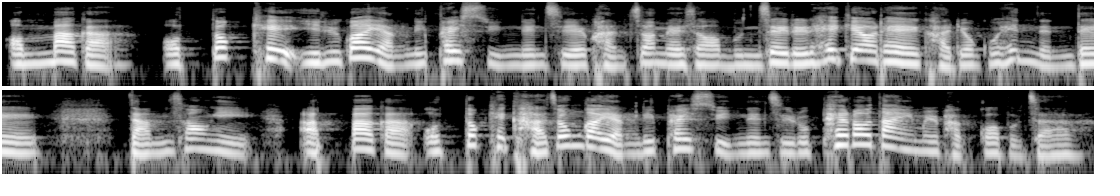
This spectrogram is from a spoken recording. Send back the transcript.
엄마가 어떻게 일과 양립할 수 있는지의 관점에서 문제를 해결해 가려고 했는데 남성이 아빠가 어떻게 가정과 양립할 수 있는지로 패러다임을 바꿔보자.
